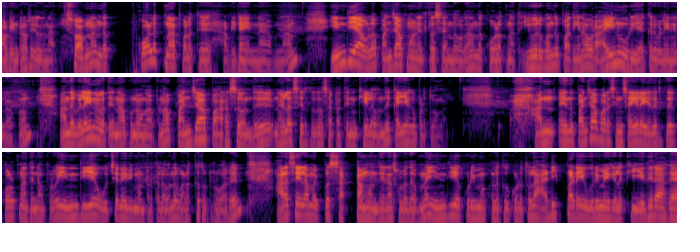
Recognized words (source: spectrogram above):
அப்படின்றவர் எழுதினார். ஸோ அப்படின்னா இந்த கோலக்நாத் வழக்கு அப்படின்னா என்ன அப்படின்னா இந்தியாவில் பஞ்சாப் மாநிலத்தை சேர்ந்தவர் தான் அந்த கோலக்நாத். இவருக்கு வந்து பார்த்திங்கன்னா ஒரு ஐநூறு ஏக்கர் விளைநிலம் இருக்கும். அந்த விளைநிலத்தை என்ன பண்ணுவாங்க அப்படின்னா பஞ்சாப் அரசு வந்து நில சீர்திருத்த சட்டத்தின் கீழே வந்து கையகப்படுத்துவாங்க. அந் இந்த பஞ்சாப் அரசின் செயலை எதிர்த்து கோல்க்நாத் என்ன பண்ணுவார்? இந்திய உச்சநீதிமன்றத்தில் வந்து வழக்கு தொற்றுவார் அரசியலமைப்பு சட்டம் வந்து என்ன சொல்லுது அப்படின்னா இந்திய குடிமக்களுக்கு கொடுத்துள்ள அடிப்படை உரிமைகளுக்கு எதிராக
